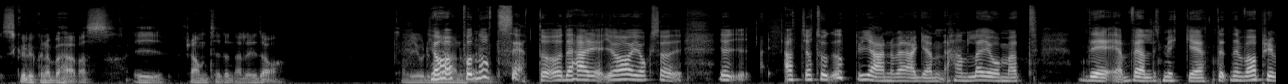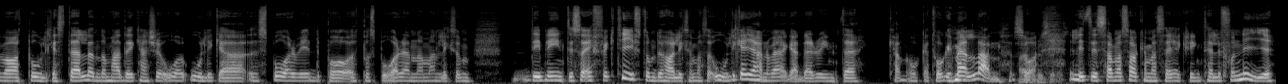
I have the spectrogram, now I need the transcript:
skulle kunna behövas i framtiden eller idag? Som vi gjorde med Ja, på något sätt. Och det här, jag har också, jag, att jag tog upp järnvägen handlar ju om att det är väldigt mycket, det- den var privat på olika ställen, de hade kanske olika spårvidd på, på spåren. Och man liksom, det blir inte så effektivt om du har liksom massa olika järnvägar där du inte kan åka tåg emellan. Så. precis. Lite samma sak kan man säga kring telefoni.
